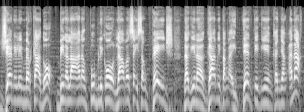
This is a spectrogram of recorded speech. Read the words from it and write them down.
Jeneline Mercado, binalaan ng publiko laban sa isang page na ginagamit ang identity ng kanyang anak.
